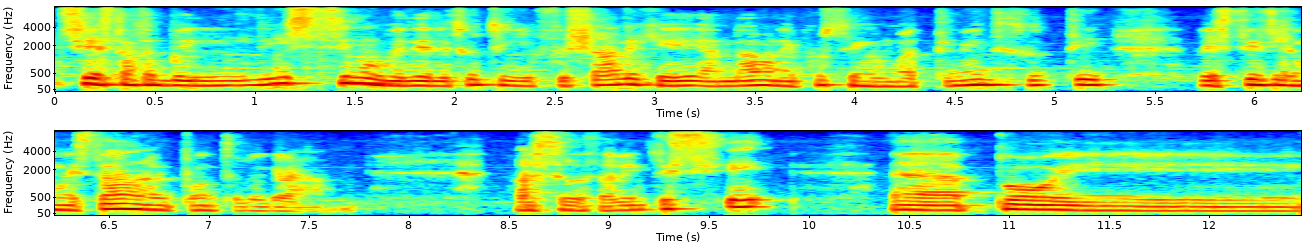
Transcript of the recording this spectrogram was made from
sì, è stato bellissimo vedere tutti gli ufficiali che andavano ai posti di combattimento, tutti vestiti come stavano nel ponte ologrammi. Assolutamente sì. Uh, poi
